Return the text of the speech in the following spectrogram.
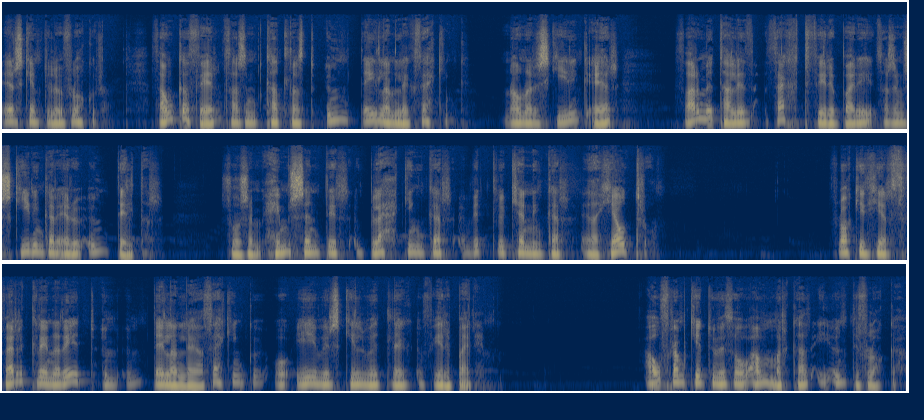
er skemmtilegu flokkur. Þangað fer það sem kallast umdeilanleg þekking. Nánari skýring er þar með talið þekkt fyrirbæri þar sem skýringar eru umdeildar svo sem heimsendir, blekkingar, villukenningar eða hjátrú. Flokkið hér þvergreina reitt um umdeilanlega þekkingu og yfir skilveitleg fyrirbæri. Áfram getum við þó afmarkað í undirflokka.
